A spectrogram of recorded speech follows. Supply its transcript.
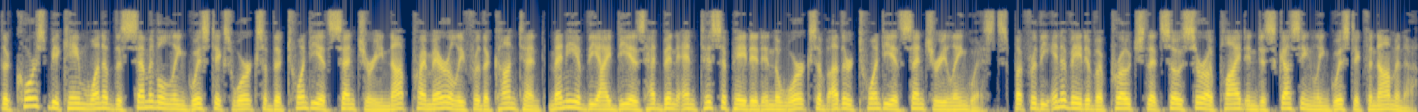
The course became one of the seminal linguistics works of the 20th century not primarily for the content many of the ideas had been anticipated in the works of other 20th-century linguists but for the innovative approach that Saussure applied in discussing linguistic phenomena.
